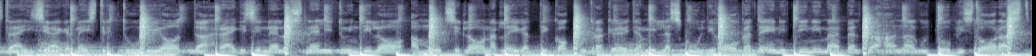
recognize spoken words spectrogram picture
mind tahtis täisjäägermeistrit tuuli oota, räägisin elust neli tundi loo, aga muutsid loo, nad lõigati kokku tragöödia, millest kuuldi hooga, teeniti nime pealt raha nagu tublist toorast.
